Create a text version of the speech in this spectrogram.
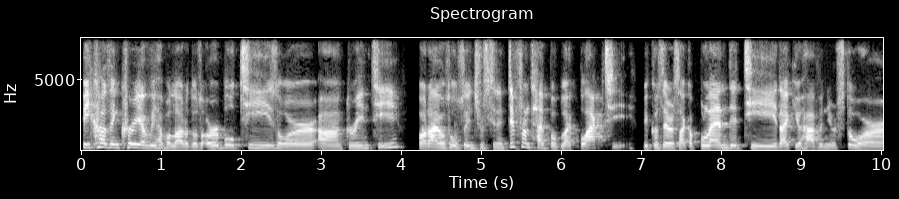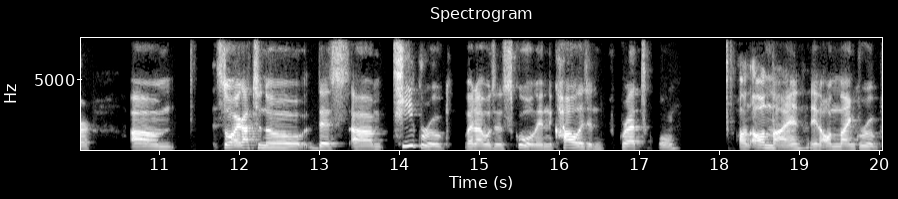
because in Korea we have a lot of those herbal teas or uh, green tea, but I was also interested in different type of like black tea because there's like a blended tea like you have in your store. Um, so I got to know this um, tea group when I was in school, in college and grad school on online in online group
